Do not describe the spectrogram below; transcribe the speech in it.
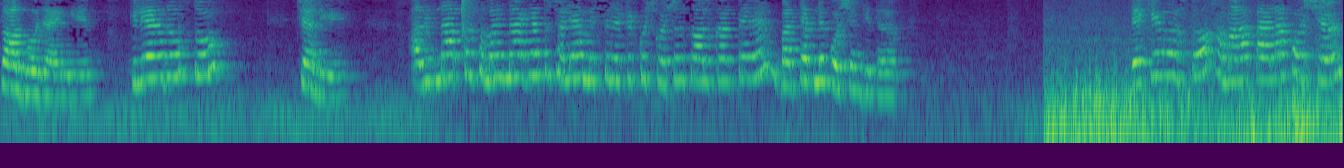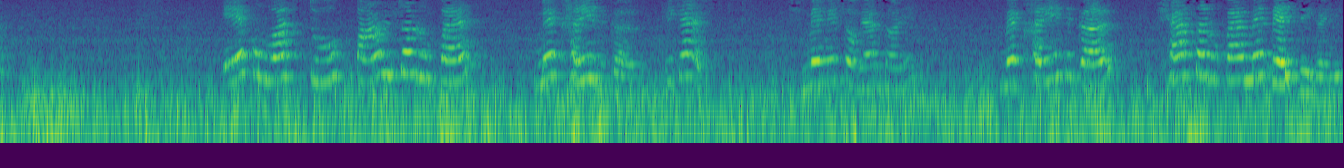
सॉल्व हो जाएँगे। क्लियर है दोस्तों? चलिए। अब इतना आपको समझ में आ गया तो चलिए हम इससे रिलेटेड कुछ क्वेश्चन सॉल्व करते हैं। बढ़ते अपने क्वेश्चन की तरफ़। देखिए दोस्तों, हमारा पहला क्वेश्चन एक वस्तु पाँच सौ रुपये में खरीद कर, ठीक है? मैं मिस हो गया सॉरी मैं खरीद कर छह सौ रुपये में बेच दी गई।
